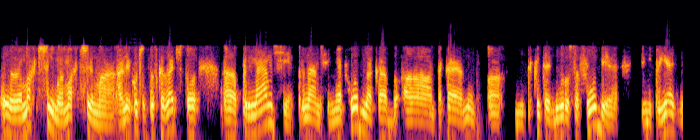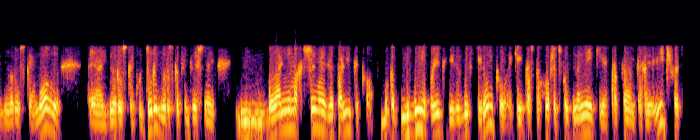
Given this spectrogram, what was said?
Магчыма магчыма. Але хочется сказаць что прынамсі прынамсі неабходна каб а, такая ну такая беларусафобія неприязнь беларускай мовы э, беларускай культуры беларускацэнтрычнай была немагчымая для палітыкаў бо любые палітыкі любых кірункаў якія просто хочуць хоць на нейкія працэнты разлічваць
